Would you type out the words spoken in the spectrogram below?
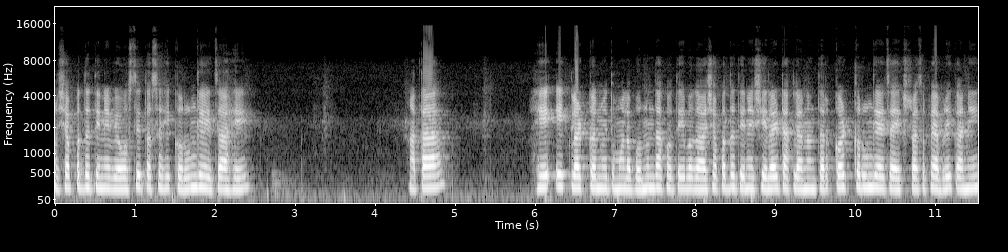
अशा पद्धतीने व्यवस्थित असं हे करून घ्यायचं आहे. आता हे एक लटकन मी तुम्हाला बनवून दाखवते. बघा अशा पद्धतीने शिलाई टाकल्यानंतर कट करून घ्यायचं एक्स्ट्राचं फॅब्रिक आणि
